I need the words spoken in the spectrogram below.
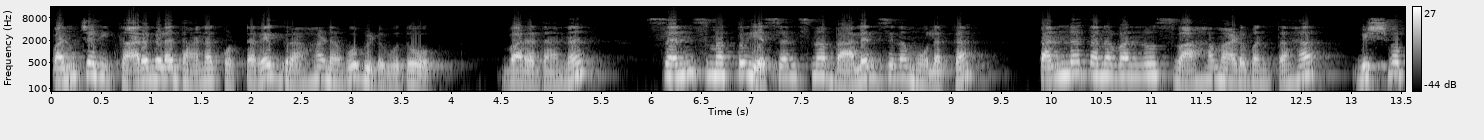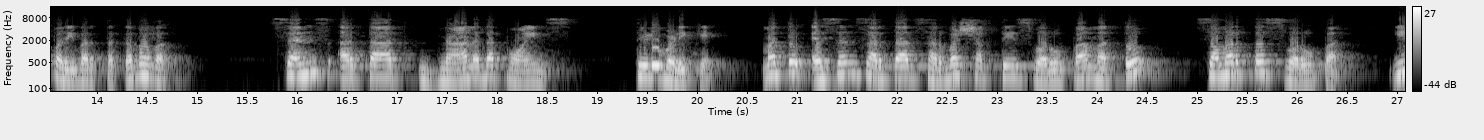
ಪಂಚವಿಕಾರಗಳ ದಾನ ಕೊಟ್ಟರೆ ಗ್ರಹಣವು ಬಿಡುವುದು. ವರದಾನ, ಸೆನ್ಸ್ ಮತ್ತು ಎಸೆನ್ಸ್ನ ಬ್ಯಾಲೆನ್ಸಿನ ಮೂಲಕ ತನ್ನತನವನ್ನು ಸ್ವಾಹ ಮಾಡುವಂತಹ ವಿಶ್ವ ಪರಿವರ್ತಕ ಭವ. ಸೆನ್ಸ್ ಅರ್ಥಾತ್ ಜ್ಞಾನದ ಪಾಯಿಂಟ್ಸ್. ತಿಳುವಳಿಕೆ ಮತ್ತು ಎಸೆನ್ಸ್ ಅರ್ಥಾತ್ ಸರ್ವಶಕ್ತಿ ಸ್ವರೂಪ ಮತ್ತು ಸಮರ್ಥ ಸ್ವರೂಪ. ಈ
